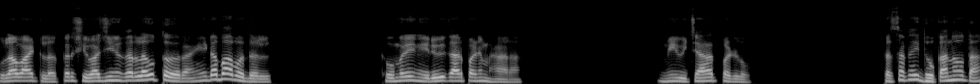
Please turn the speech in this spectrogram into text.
तुला वाटलं तर शिवाजीनगरला उतर आणि डबा बदल. ठोंबरे निर्विकारपणे म्हणाला मी विचारात पडलो. तसा काही धोका नव्हता.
